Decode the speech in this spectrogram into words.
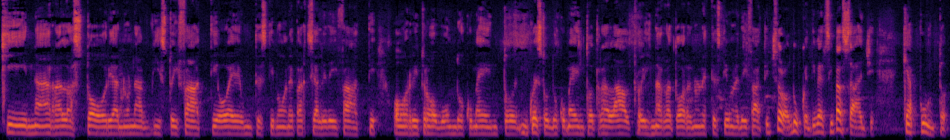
chi narra la storia non ha visto i fatti o è un testimone parziale dei fatti o ritrovo un documento, in questo documento tra l'altro il narratore non è testimone dei fatti, ci sono dunque diversi passaggi che appunto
